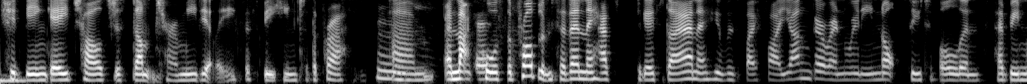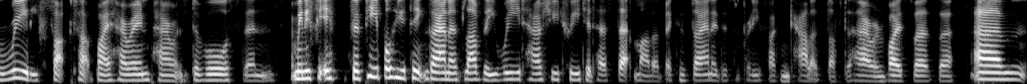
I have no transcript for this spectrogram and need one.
she'd be engaged. Charles just dumped her immediately for speaking to the press, Hmm. um, and that Okay. caused the problem. So then they had to go to Diana, who was by far younger and really not suitable, and had been really fucked up by her own parents' divorce. And I mean, if, if for people who think Diana's lovely, read how she treated her stepmother because Diana did some pretty fucking callous stuff to her, and vice versa. Um,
